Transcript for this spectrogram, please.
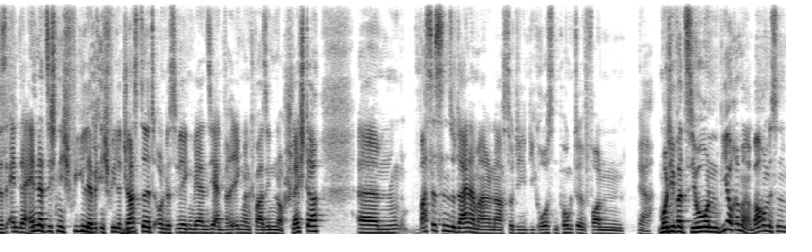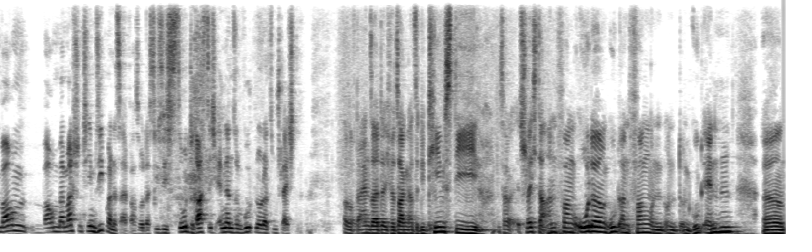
das, da ändert sich nicht viel, da wird nicht viel adjusted und deswegen werden sie einfach irgendwann quasi nur noch schlechter. Ähm, was ist denn so deiner Meinung nach so die, die großen Punkte von ja, Motivation, wie auch immer. Warum ist warum, warum bei manchen Teams sieht man das einfach so, dass die sich so drastisch ändern zum Guten oder zum Schlechten? Also auf der einen Seite, ich würde sagen, also die Teams, die schlechter anfangen oder gut anfangen und, und, und gut enden, äh,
